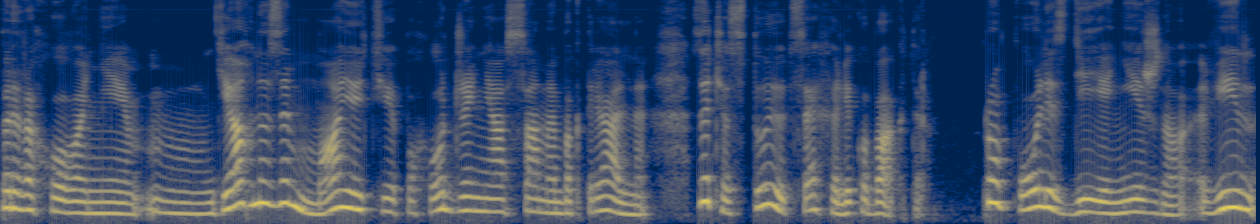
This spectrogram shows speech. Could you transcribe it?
перераховані діагнози мають походження саме бактеріальне. Зачастую це хелікобактер. Прополіс діє ніжно, він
